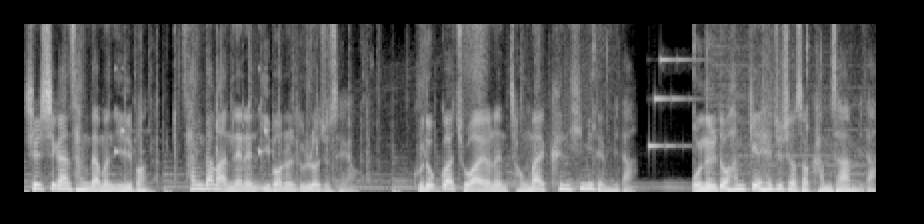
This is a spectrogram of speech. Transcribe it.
실시간 상담은 1번, 상담 안내는 2번을 눌러주세요. 구독과 좋아요는 정말 큰 힘이 됩니다. 오늘도 함께 해주셔서 감사합니다.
